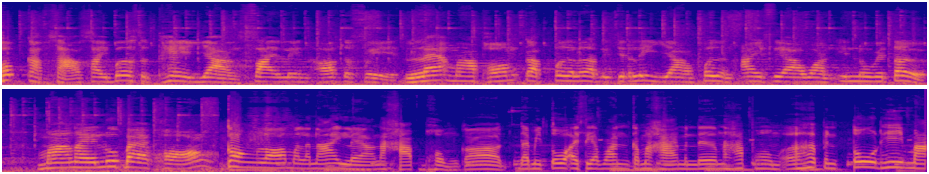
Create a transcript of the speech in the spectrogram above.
พบกับสาวไซเบอร์สุดเท่อย่าง Silent of the Fate และมาพร้อมกับปืนระดับ Legendary อย่างปืน ICR-1 Innovator มาในรูปแบบของกล่องล้อมาละนายแล้วนะครับ ผมก็ได้มีตู้ ICR-1 กลับมาขายเหมือนเดิมนะครับ ผมเออเป็นตู้ที่มา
